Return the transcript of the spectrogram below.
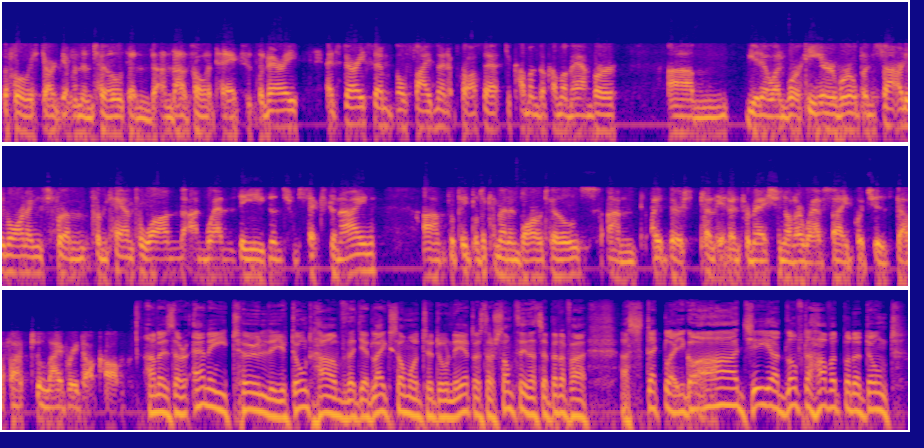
before we start giving them tools. And, and that's all it takes. It's a very it's very simple five minute process to come and become a member. Um, you know, and we're here. We're open Saturday mornings from from ten to one, and Wednesday evenings from six to nine um, for people to come in and borrow tools. And I, there's plenty of information on our website, which is belfasttoollibrary.com. And is there any tool that you don't have that you'd like someone to donate? Is there something that's a bit of a, a stickler? You go, ah, oh, gee, I'd love to have it, but I don't.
